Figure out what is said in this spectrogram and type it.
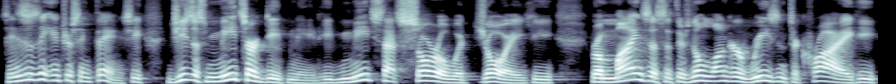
See, this is the interesting thing. See, Jesus meets our deep need. He meets that sorrow with joy. He reminds us that there's no longer reason to cry. He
